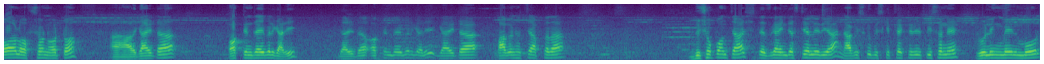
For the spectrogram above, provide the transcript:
অল অপশন অটো, আর গাড়িটা অকটেন ড্রাইভের গাড়ি, গাড়িটা অকটেন ড্রাইভের গাড়ি, গাড়িটা পাবেন হচ্ছে আপনারা দুশো পঞ্চাশ, Tejgaon industrial area, Nabisco biscuit ফ্যাক্টরির পিছনে, রোলিং মেল মোড়,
